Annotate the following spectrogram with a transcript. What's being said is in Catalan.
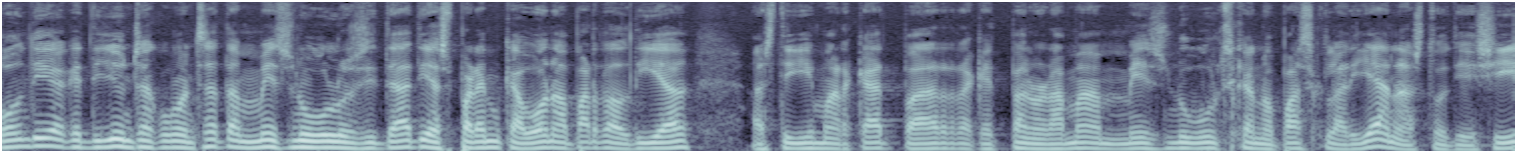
Bon dia, aquest dilluns ha començat amb més nuvolositat i esperem que bona part del dia estigui marcat per aquest panorama amb més núvols que no pas clarianes. Tot i així,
